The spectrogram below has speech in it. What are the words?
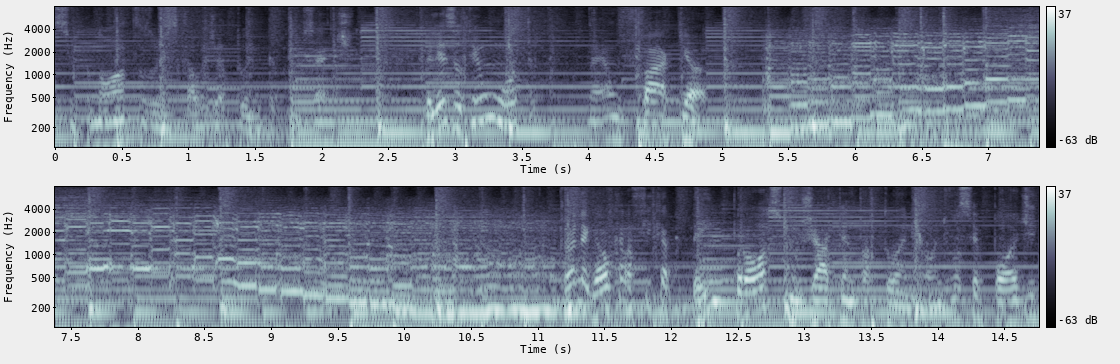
cinco notas, ou escala diatônica com sete. Beleza? Eu tenho um outro né? Um Fá aqui, ó. Legal que ela fica bem próximo já à pentatônica, onde você pode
